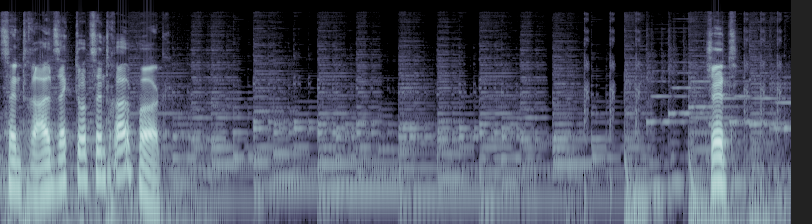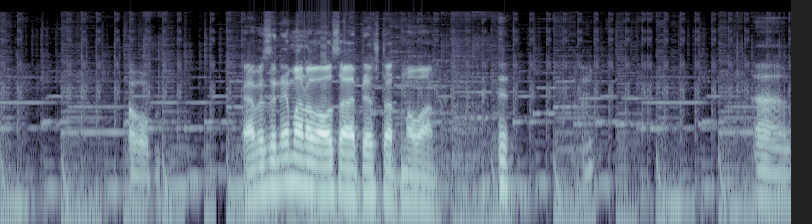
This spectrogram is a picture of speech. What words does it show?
Zentralsektor Zentralpark. Shit. Da oben. Ja, wir sind immer noch außerhalb der Stadtmauern. Ähm,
